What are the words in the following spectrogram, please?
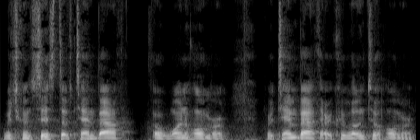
which consists of 10 bath or 1 homer, for 10 bath are equivalent to a homer.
